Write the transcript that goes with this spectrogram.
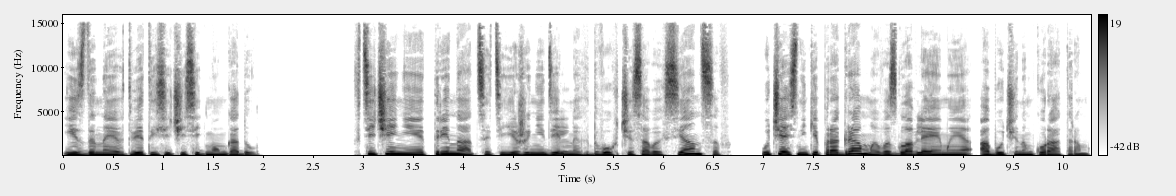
изданная в 2007 году. В течение 13 еженедельных двухчасовых сеансов участники программы, возглавляемые обученным куратором,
